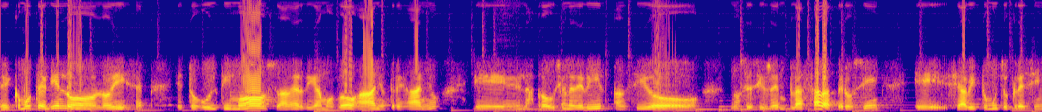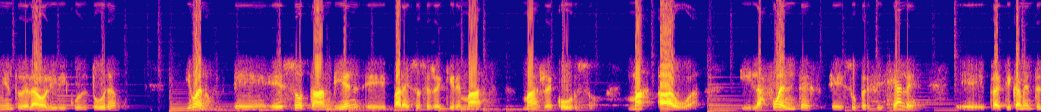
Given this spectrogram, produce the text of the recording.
eh, como usted bien lo, dice, estos últimos, a ver, digamos dos años, tres años, eh, las producciones de vid han sido, no sé si reemplazadas, pero sí se ha visto mucho crecimiento de la olivicultura. Y bueno, eso también, para eso se requiere más, más recursos, más agua. Y las fuentes superficiales prácticamente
